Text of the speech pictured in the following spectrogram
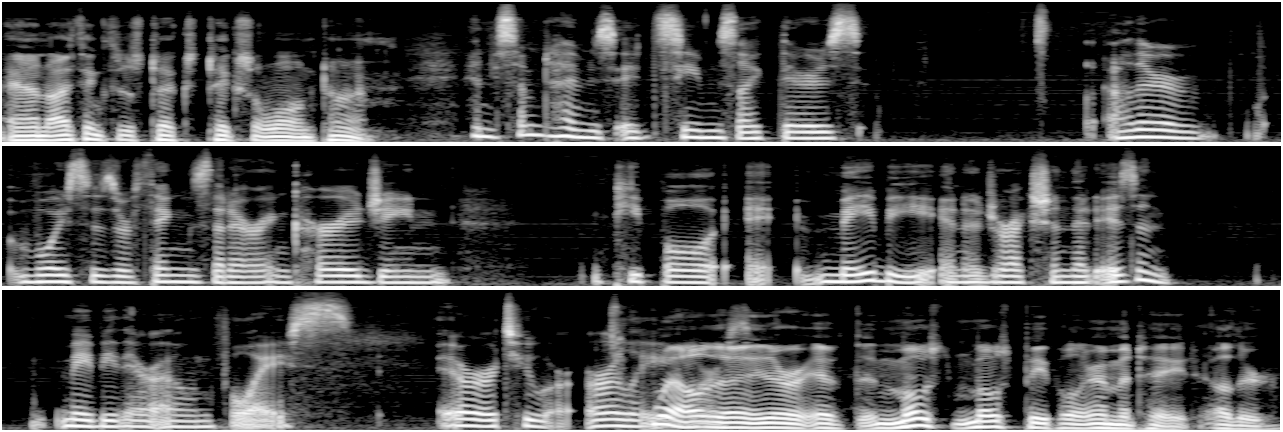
And I think this text takes a long time. And sometimes it seems like there's other voices or things that are encouraging people, eh, maybe in a direction that isn't maybe their own voice or too early. Well, if most most people imitate other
